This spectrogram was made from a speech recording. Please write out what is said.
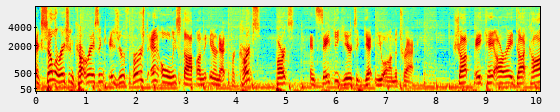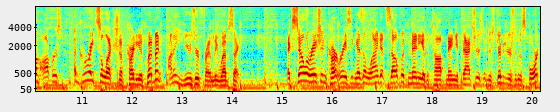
Acceleration Kart Racing is your first and only stop on the internet for carts, parts, and safety gear to get you on the track. ShopAKRA.com offers a great selection of karting equipment on a user friendly website. Acceleration Kart Racing has aligned itself with many of the top manufacturers and distributors in the sport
